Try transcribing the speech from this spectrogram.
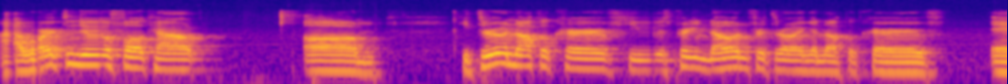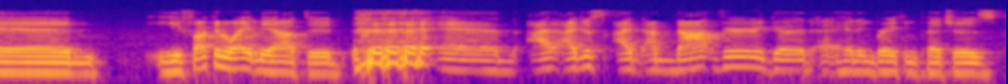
I worked into a full count. Um, he threw a knuckle curve. He was pretty known for throwing a knuckle curve, and he fucking wiped me out, dude. and I, I just, I, I'm not very good at hitting breaking pitches.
